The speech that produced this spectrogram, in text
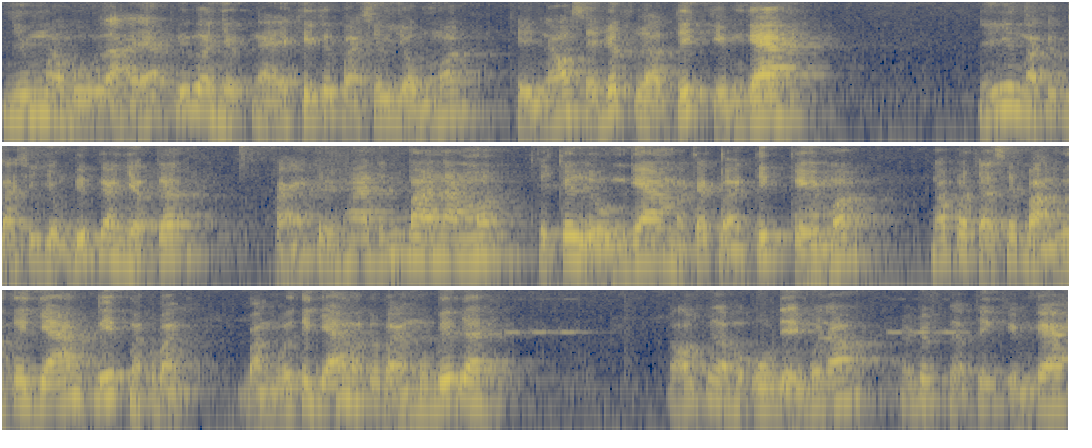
Nhưng mà bù lại bếp ga Nhật này khi các bạn sử dụng thì nó sẽ rất là tiết kiệm ga. Nếu như mà các bạn sử dụng bếp ga Nhật khoảng từ 2 đến 3 năm thì cái lượng ga mà các bạn tiết kiệm nó có thể sẽ bằng với cái giá bếp mà các bạn, bằng với cái giá mà các bạn mua bếp đây. Đó cũng là một ưu điểm của nó nó rất là tiết kiệm ga.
